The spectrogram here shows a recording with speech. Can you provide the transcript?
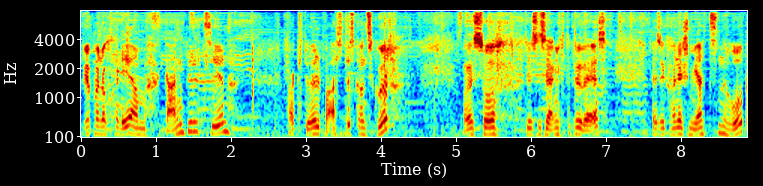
wird man nachher eh am Gangbild sehen. Aktuell passt das ganz gut. Also das ist eigentlich der Beweis, dass ich keine Schmerzen habe.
